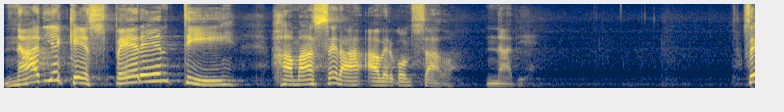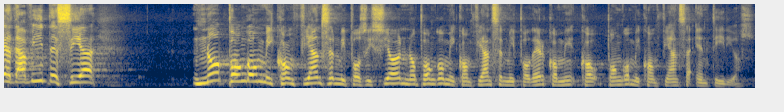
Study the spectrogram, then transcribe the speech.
Nadie que espere en ti jamás será avergonzado. Nadie. O sea, David decía, no pongo mi confianza en mi posición, no pongo mi confianza en mi poder, pongo mi confianza en ti, Dios.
